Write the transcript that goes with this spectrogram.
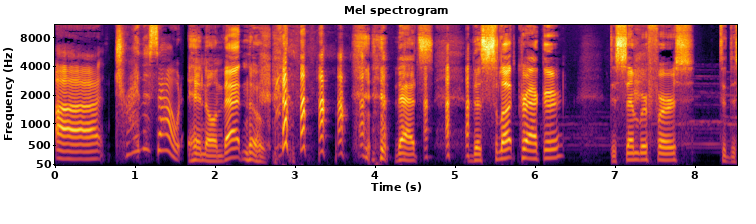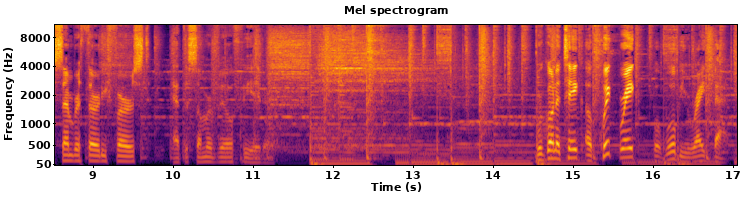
uh, try this out. And on that note, that's the Slutcracker, December 1st to December 31st at the Somerville Theater. We're going to take a quick break, but we'll be right back.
